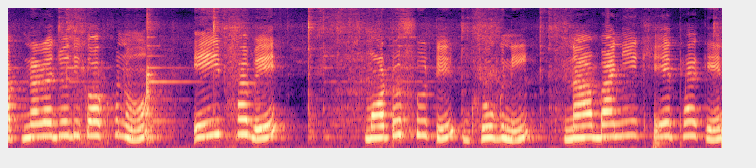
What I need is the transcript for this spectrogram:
আপনারা যদি কখনো এইভাবে মটরশুঁটির ঘুগনি না বানিয়ে খেয়ে থাকেন,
